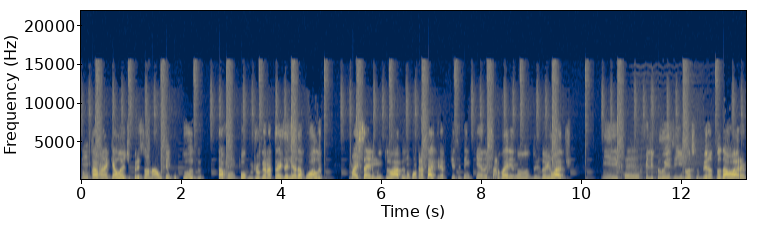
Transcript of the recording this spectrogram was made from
Não estava naquela de pressionar o tempo todo, estava um pouco jogando atrás da linha da bola, mas saindo muito rápido no contra-ataque, né? Porque você tem Keno e Savarino dos dois lados e com o Felipe Luiz e Isla subiram toda hora,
